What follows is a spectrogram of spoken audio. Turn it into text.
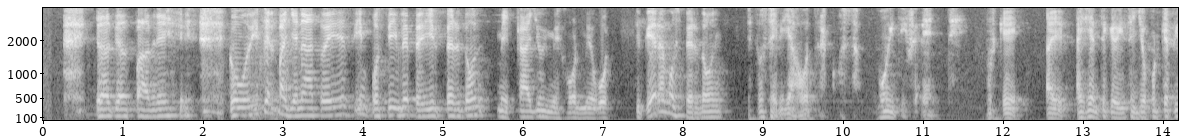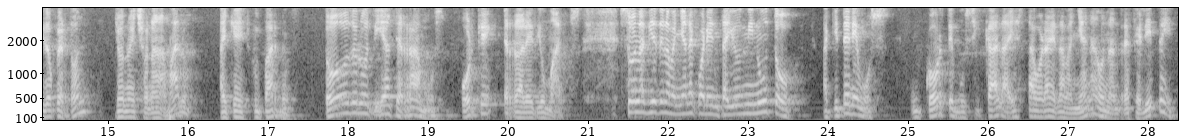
Gracias, Padre. Como dice el vallenato, es imposible pedir perdón, me callo y mejor me voy. Si pidiéramos perdón, esto sería otra cosa muy diferente. Porque hay, hay gente que dice, ¿yo por qué pido perdón? Yo no he hecho nada malo. Hay que disculparnos. Todos los días cerramos, porque erraré de humanos. Son las 10 de la mañana, 41 minutos. Aquí tenemos un corte musical a esta hora de la mañana, don Andrés Felipe.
